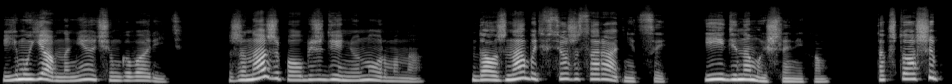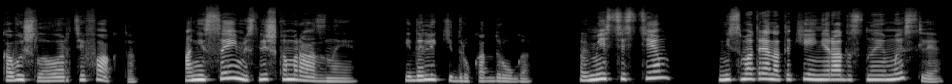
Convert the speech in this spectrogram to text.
ему явно не о чем говорить. Жена же, по убеждению Нормана, должна быть все же соратницей и единомышленником. Так что ошибка вышла у артефакта. Они с Эйми слишком разные и далеки друг от друга. Вместе с тем, несмотря на такие нерадостные мысли,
